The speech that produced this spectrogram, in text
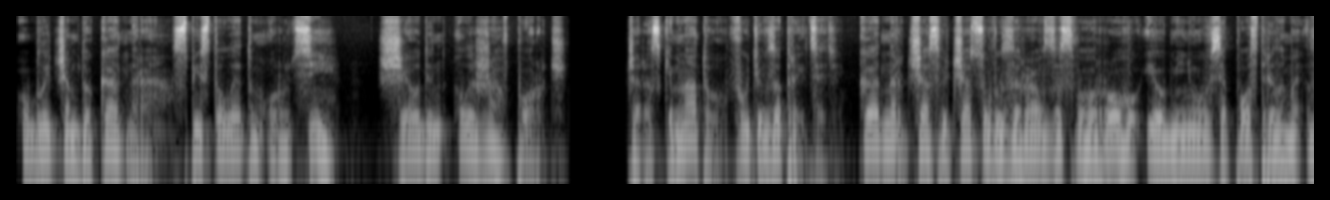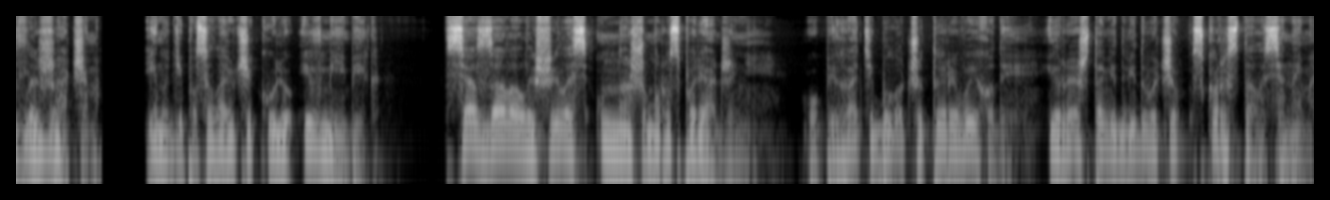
обличчям до Каднера, з пістолетом у руці, ще один лежав поруч. Через кімнату, футів за 30, Каднер час від часу визирав за свого рогу і обмінювався пострілами з лежачим, іноді посилаючи кулю і в мій бік. Вся зала лишилась у нашому розпорядженні. У пігаті було чотири виходи, і решта відвідувачів скористалися ними.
